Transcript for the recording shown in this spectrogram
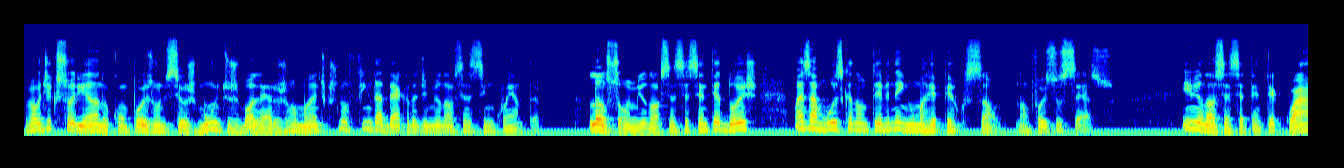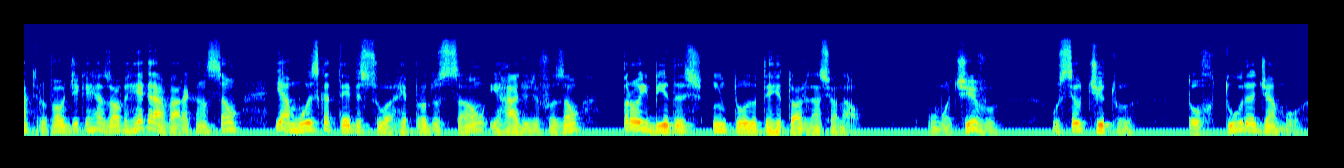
Valdir Soriano compôs um de seus muitos boleros românticos no fim da década de 1950. Lançou em 1962, mas a música não teve nenhuma repercussão, não foi sucesso. Em 1974, Valdir resolve regravar a canção e a música teve sua reprodução e radiodifusão proibidas em todo o território nacional. O motivo? O seu título, Tortura de Amor.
